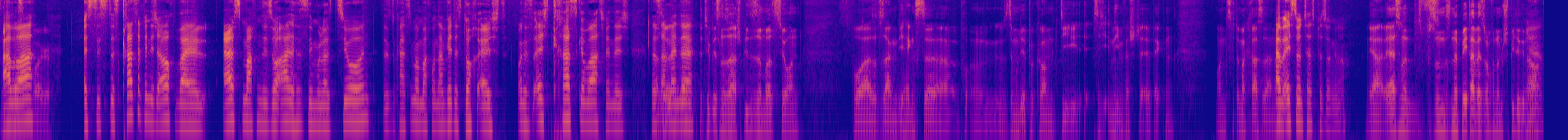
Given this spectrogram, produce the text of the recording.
Das Aber-. Es ist das Krasse, finde ich auch, weil erst machen sie so, ah, das ist Simulation, also du kannst immer machen und dann wird es doch echt. Und es ist echt krass gemacht, finde ich. Dass Also, am Ende, äh, der Typ ist in so einer Spielsimulation, wo er sozusagen die Hengste äh, simuliert bekommt, die sich in ihm verstecken. Und es wird immer krasser. Ne? aber ist so eine Testperson, genau. ja, er ist so eine, so eine Beta-Version von einem Spiel, genau. Ja.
